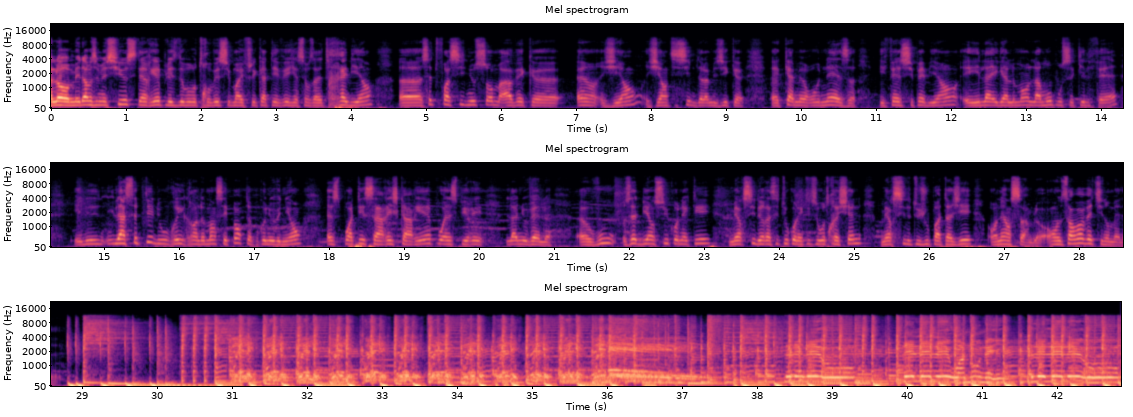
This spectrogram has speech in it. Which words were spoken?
Alors, mesdames et messieurs, c'est un réel plaisir de vous retrouver sur MyFrica TV. J'espère que vous allez très bien. Euh, cette fois-ci, nous sommes avec euh, un géant, géantissime de la musique euh, camerounaise. Il fait super bien et il a également l'amour pour ce qu'il fait. Il, a accepté d'ouvrir grandement ses portes pour que nous venions exploiter sa riche carrière pour inspirer la nouvelle. vous êtes bien sûr connectés. Merci de rester tout connecté sur votre chaîne. Merci de toujours partager. On est ensemble. On s'en va avec Tino Lelele oh, oh.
